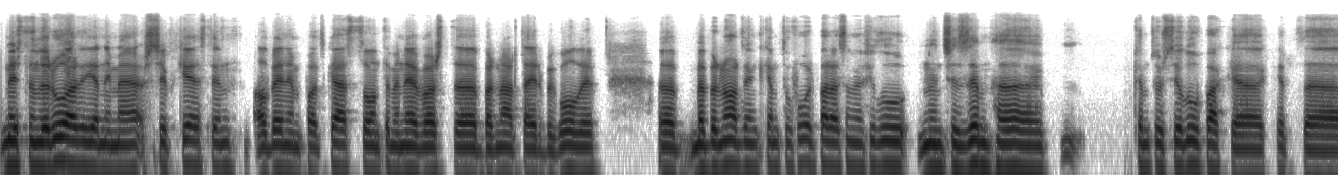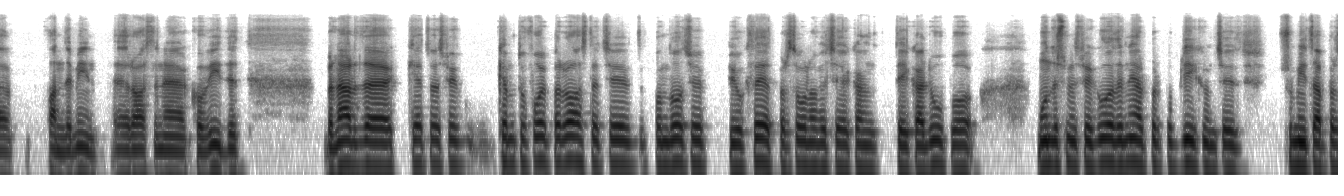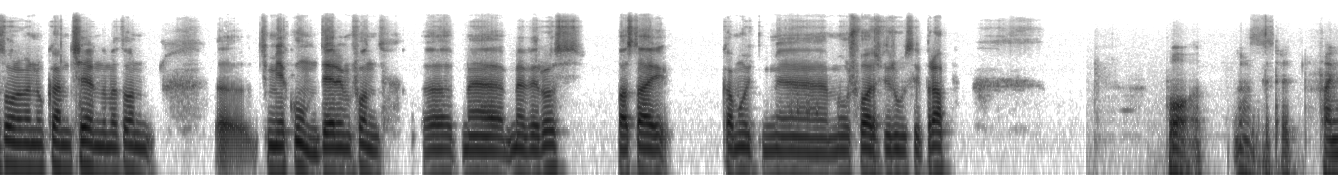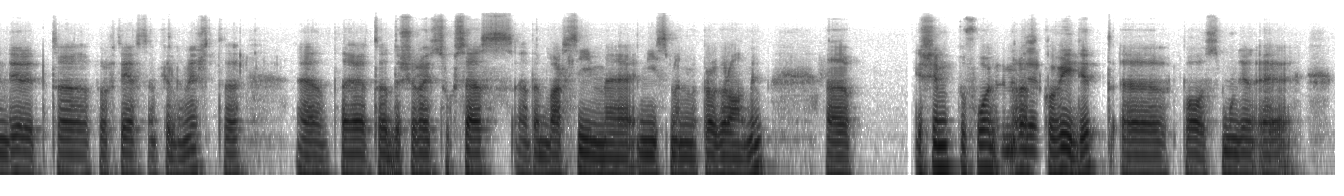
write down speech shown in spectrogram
Miq të nderuar, jeni me Shqipkestin, Albanian Podcast, sonte me neve është Bernard Tair Begolli. Me Bernardin kem tu fol para se me fillu n'inçizim Kem tu shtjellu pak këtë pandeminë e rastin e Covidit. Bernard, kem tu fol për rastet që po ndodh që po ju kthehet personave që e kanë tejkalu, po mundesh me spjegu edhe niherë për publikun që shumica e personave nuk kanë qenë, domethonë, të mjekum, deri në fund, me, me virus, pastaj ka mujtë me, me u shfaq virusi prapë. Po, Petrit, faleminderit për ftesën fillimisht dhe të dëshiroj sukses edhe mbarësi me nismën me programin. Ishim tu fol rreth Covidit, po smundjen e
